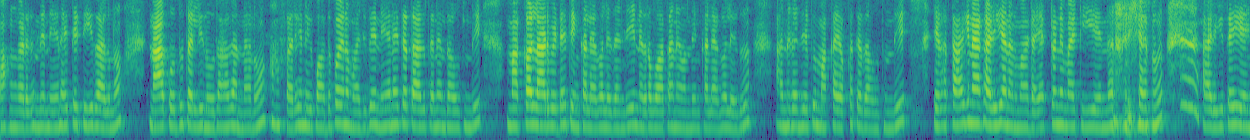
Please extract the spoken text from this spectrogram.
మొహం గడగంది నేనైతే టీ తాగను. నాకొద్దు తల్లి నువ్వు తాగన్నాను సరే నీకు వద్దపోయినా మంచిదే. నేనైతే తాగుతానే తాగుతుంది. మా అక్క వాళ్ళు ఆడబిడ్డ అయితే ఇంకా లేగలేదండి నిద్రపోతానే ఉంది ఇంకా లేగలేదు అందుకని చెప్పి మా అక్క ఒక్కతే తాగుతుంది. ఇక తాగినాక అడిగాను అనమాట ఎట్టండి మా టీ ఏందని? అడిగాను. అడిగితే ఏం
